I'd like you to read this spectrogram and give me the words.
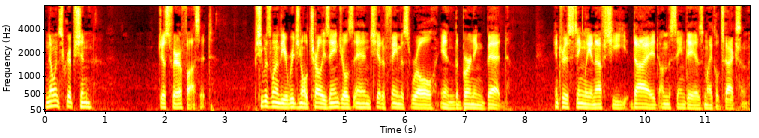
No inscription, just Farrah Fawcett. She was one of the original Charlie's Angels, and she had a famous role in The Burning Bed. Interestingly enough, she died on the same day as Michael Jackson.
